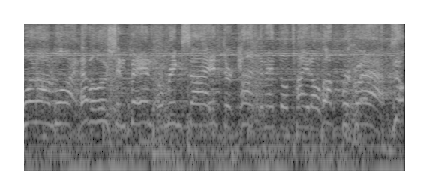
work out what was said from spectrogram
One on one. Evolution banned from ringside. Intercontinental title up for grabs. No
